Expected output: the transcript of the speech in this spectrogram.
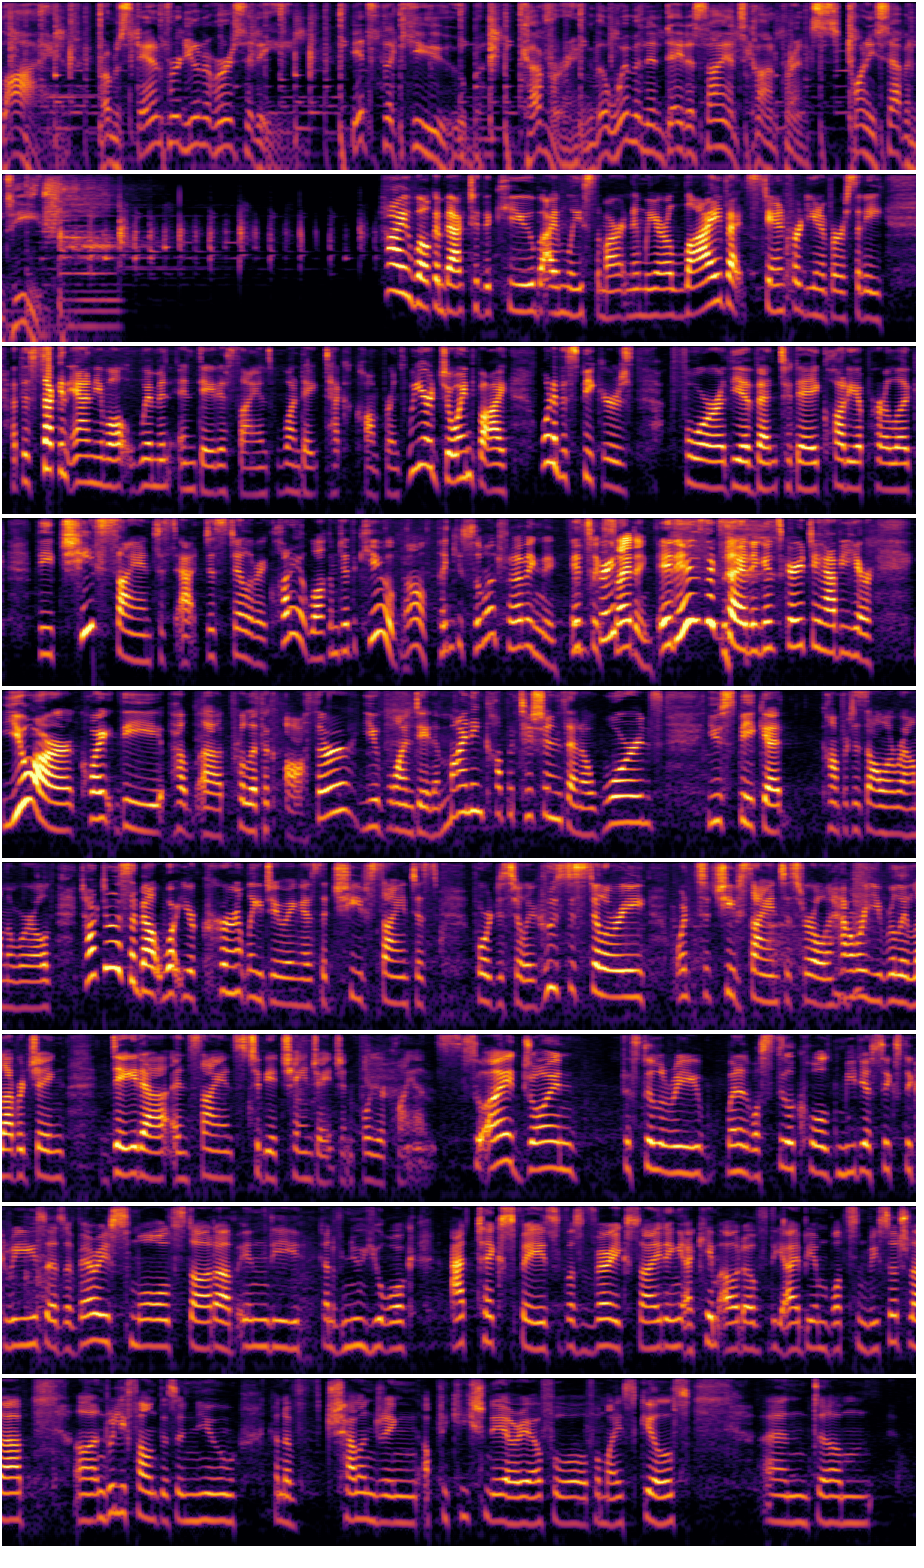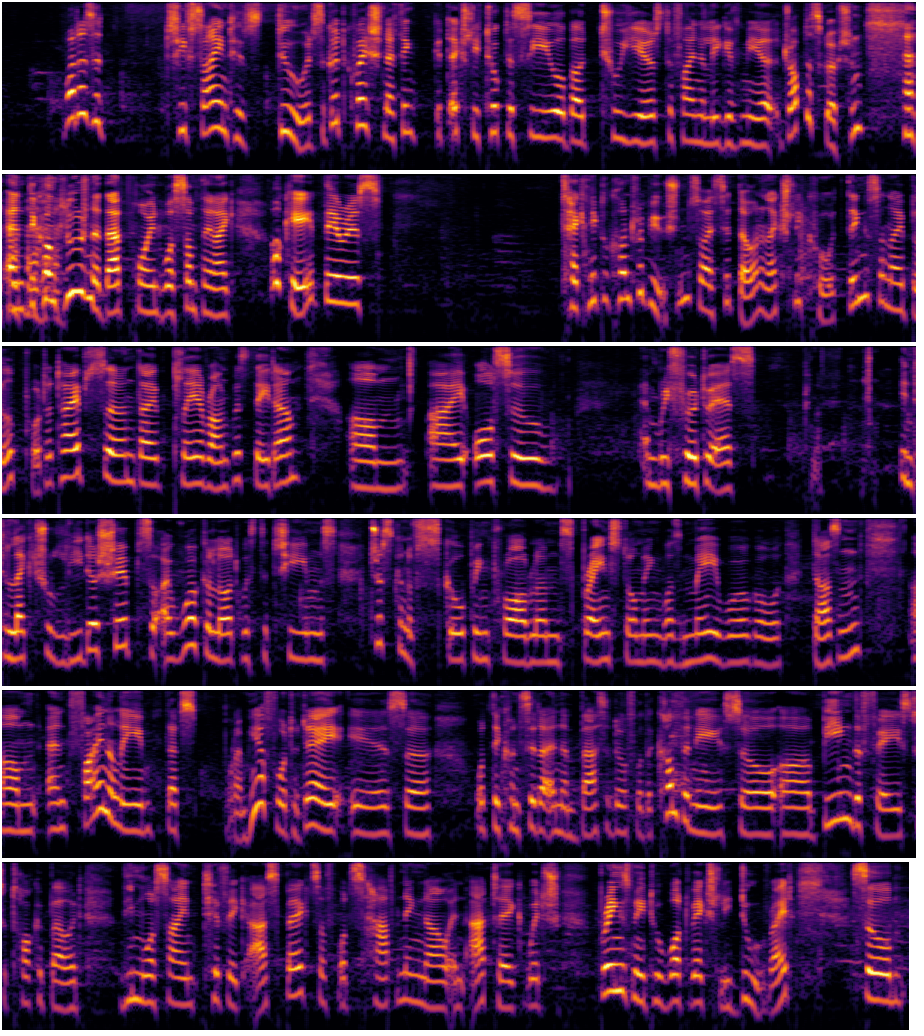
Live from Stanford University, it's theCUBE, covering the Women in Data Science Conference 2017. Hi, welcome back to theCUBE. I'm Lisa Martin and we are live at Stanford University at the second annual Women in Data Science One Day Tech Conference. We are joined by one of the speakers for the event today, Claudia Perlich, the Chief Scientist at Dstillery. Claudia, welcome to theCUBE. Oh, thank you so much for having me. It's, it's exciting. It is exciting, it's great to have you here. You are quite the uh, prolific author. You've won data mining competitions and awards. You speak at conferences all around the world. Talk to us about what you're currently doing as the chief scientist for Dstillery. Who's Dstillery? What's the chief scientist role? And how are you really leveraging data and science to be a change agent for your clients? So I joined Dstillery when it was still called Media Six Degrees as a very small startup in the kind of New York ad tech space. It was very exciting. I came out of the IBM Watson Research Lab uh, and really found this a new kind of challenging application area for, for my skills. And um, what does a chief scientist do? It's a good question. I think it actually took the CEO about two years to finally give me a job description. and the conclusion at that point was something like, okay, there is technical contribution. So I sit down and actually code things and I build prototypes and I play around with data. Um, I also am referred to as intellectual leadership. So I work a lot with the teams, just kind of scoping problems, brainstorming what may work or doesn't. Um, and finally, that's what I'm here for today, is uh, what they consider an ambassador for the company. So uh, being the face to talk about the more scientific aspects of what's happening now in AdTech, which brings me to what we actually do, right? So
